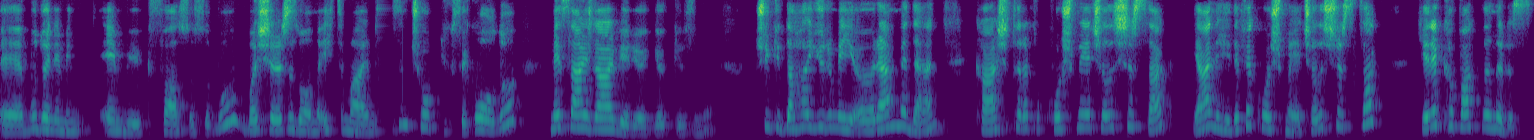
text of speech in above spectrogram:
e, bu dönemin en büyük falsosu bu. Başarısız olma ihtimalimizin çok yüksek olduğu mesajlar veriyor gökyüzünü. Çünkü daha yürümeyi öğrenmeden karşı tarafa koşmaya çalışırsak yani hedefe koşmaya çalışırsak yere kapaklanırız.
